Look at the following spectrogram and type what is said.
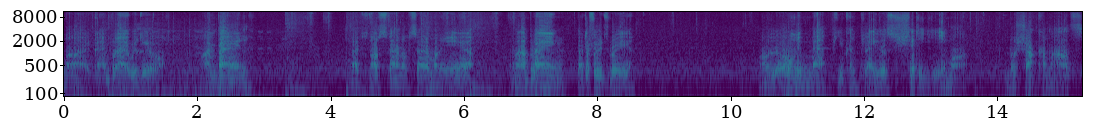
my gameplay video. I'm Bane. That's not stand on ceremony here. And I'm playing Battlefield 3. On the only map you can play this shitty game on. Noshar Canals.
